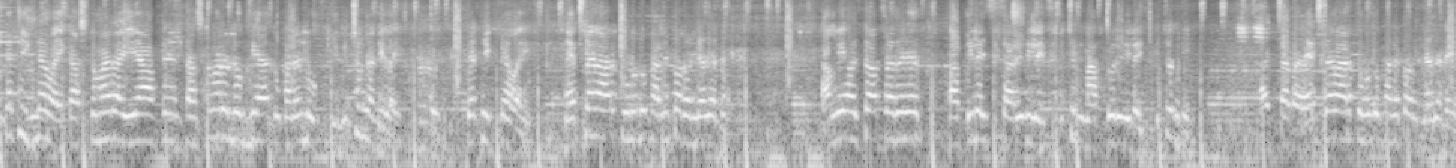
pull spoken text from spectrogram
এটা ঠিক না ভাই কাস্টমার আইয়া আপনি কাস্টমারের লোক গিয়া দোকানের লোক কি, বুঝছেন না ভাই? এটা ঠিক না ভাই। নেক্সট টাইম আর কোনো দোকানে করেন না জানেন আমি হয়তো আপনাদের বাদ দিলাইছি সারি দিলাইছি, বুঝছেন মাফ করে দিলাইছি, বুঝছেন আচ্ছা ভাই নেক্সট টাইম আর কোনো দোকানে করেন না জানেন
